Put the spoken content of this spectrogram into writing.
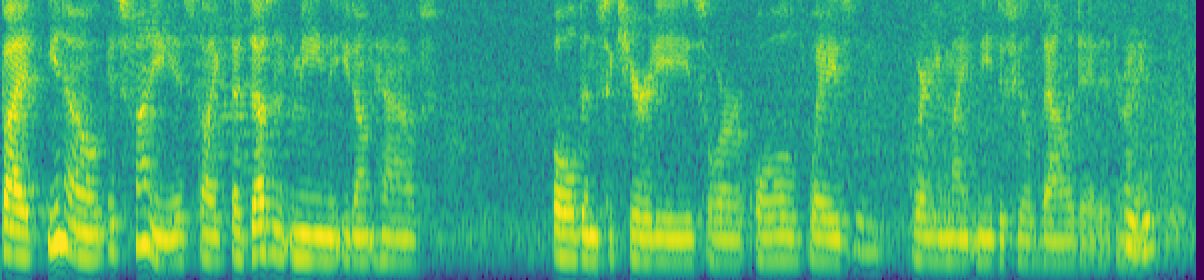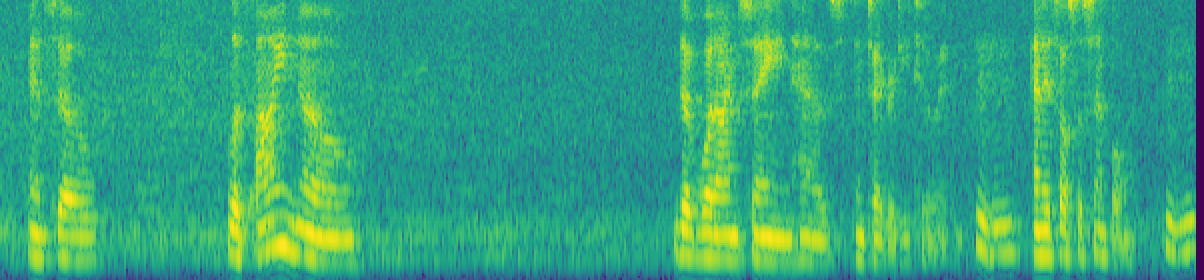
But you know, it's funny. It's like that doesn't mean that you don't have old insecurities or old ways Mhm. where you might need to feel validated, right? Mhm. And so, look, I know that what I'm saying has integrity to it, Mhm. and it's also simple. Mhm.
